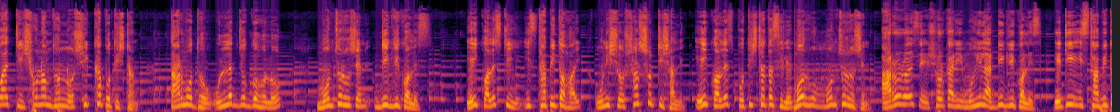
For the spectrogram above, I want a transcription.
কয়েকটি সুনামধন্য শিক্ষা প্রতিষ্ঠান। তার মধ্যেও উল্লেখযোগ্য হল মনসুর হোসেন ডিগ্রি কলেজ। এই কলেজটি স্থাপিত হয় উনিশশো সাতষট্টি সালে। এই কলেজ প্রতিষ্ঠাতা ছিলেন মরহুম মনসুর হোসেন। আরও রয়েছে সরকারি মহিলা ডিগ্রি কলেজ। এটি স্থাপিত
